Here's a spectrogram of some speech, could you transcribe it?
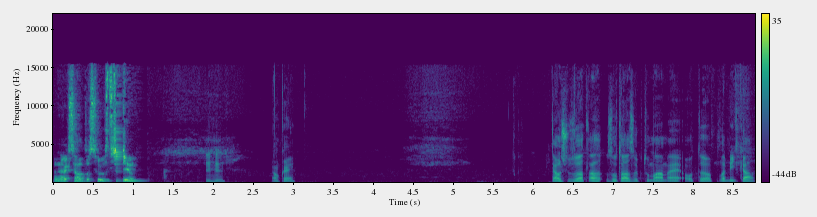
a nějak se na to soustředím. Mm-hmm. Okay. Ďalšiu z otázok tu máme od eh, Plebíka.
